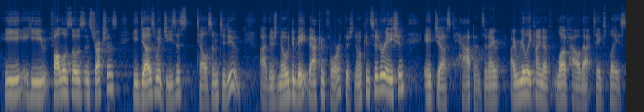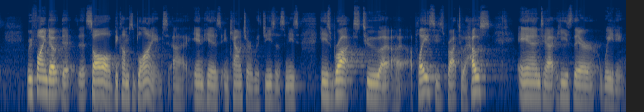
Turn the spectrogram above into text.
He, he follows those instructions. He does what Jesus tells him to do. Uh, there's no debate back and forth, there's no consideration. It just happens. And I, I really kind of love how that takes place. We find out that, that Saul becomes blind uh, in his encounter with Jesus. And he's, he's brought to a, a place, he's brought to a house, and uh, he's there waiting.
